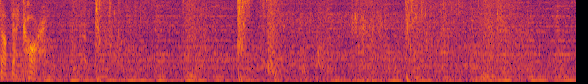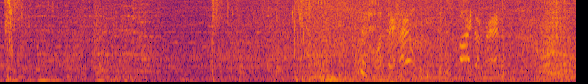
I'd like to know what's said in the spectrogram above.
Stop that car. What the hell? Spider-Man!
